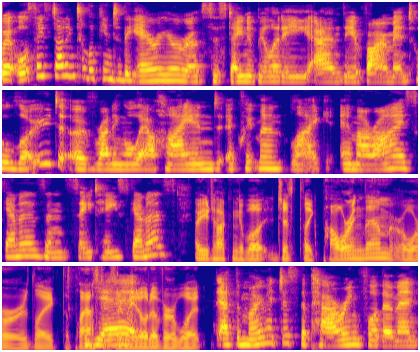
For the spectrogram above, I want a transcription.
We're also starting to look into the area of sustainability and the environmental load of running all our high end equipment like MRI scanners and CT scanners. Are you talking about just like powering them or like the plastics yeah. they're made out of or what? At the moment, just the powering for them and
